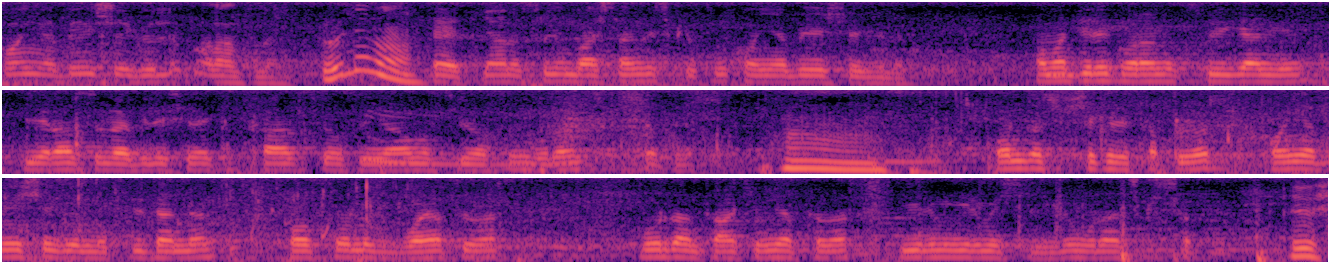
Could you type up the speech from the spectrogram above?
Konya Beyşehir Gölü bağlantılı. Öyle mi? Evet yani suyun başlangıç kısmı Konya Beyşehir Gölü. Ama direkt oranın suyu gelmiyor. Diğer sular birleşerek kar suyu olsun, yağmur suyu olsun buradan çıkış yapıyor. Onu da şu şekilde hesaplıyorlar. Konya Beyşehir Gölü'ndeki düdenden fosforlu bir boya atıyorlar. Buradan takibini yapıyorlar. 20-25 yüz gün buradan çıkış yapıyor. Üf.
